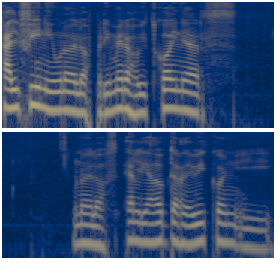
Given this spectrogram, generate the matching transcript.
Hal Finney, uno de los primeros bitcoiners, uno de los early adopters de Bitcoin y,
